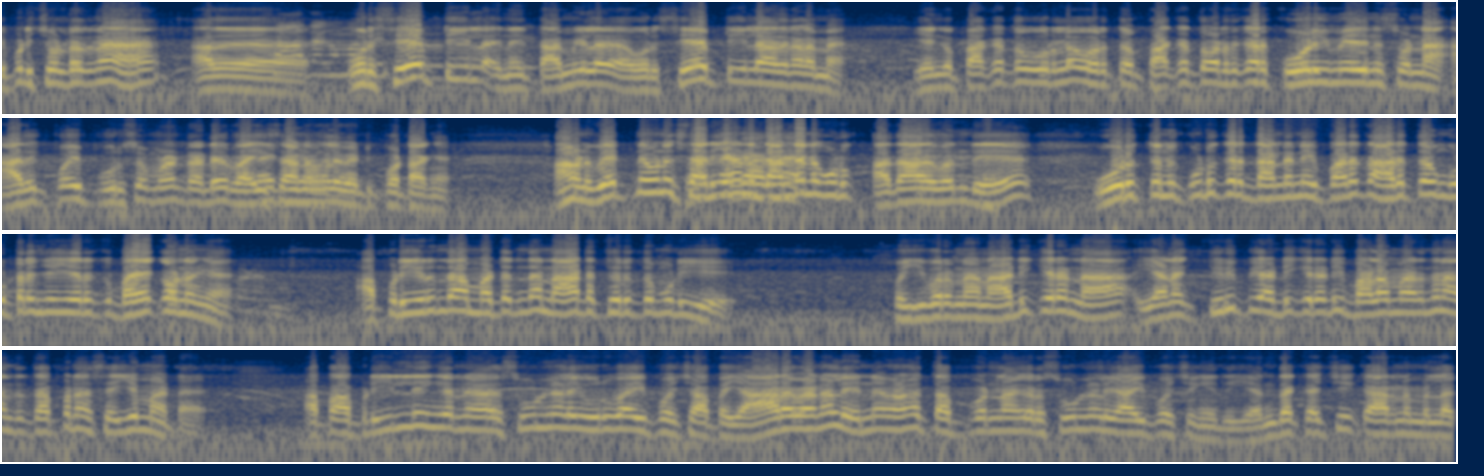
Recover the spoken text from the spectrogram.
எப்படி சொல்கிறதுனா அது ஒரு சேஃப்டி இல்லை. இன்னைக்கு தமிழில் ஒரு சேஃப்டி இல்லாத நிலமை. எங்கள் பக்கத்து ஊரில் ஒருத்தன் பக்கத்தோட்டத்துக்கார கோழி மேதுன்னு சொன்னான் அதுக்கு போய் புருஷன் முன்னாடி ரெண்டு பேர் வயசானவங்களை வெட்டி போட்டாங்க. அவனை வெட்டினவனுக்கு சரியான தண்டனை கொடு அதாவது வந்து ஒருத்தனுக்கு கொடுக்குற தண்டனை பார்த்து அடுத்தவங்க குற்றம் செய்யறதுக்கு பயக்கணுங்க அப்படி இருந்தால் மட்டும்தான் நாட்டை திருத்த முடியும். இப்போ இவரை நான் அடிக்கிறேன்னா எனக்கு திருப்பி அடிக்கிறடி பலமாக இருந்தால் நான் அந்த தப்பை நான் செய்ய மாட்டேன். அப்போ அப்படி இல்லைங்கிற சூழ்நிலை உருவாகி போச்சு. அப்போ யாரை வேணாலும் என்ன வேணாலும் தப்பு பண்ணாங்கிற சூழ்நிலை ஆகி போச்சுங்க இது. எந்த கட்சி காரணம் இல்லை.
